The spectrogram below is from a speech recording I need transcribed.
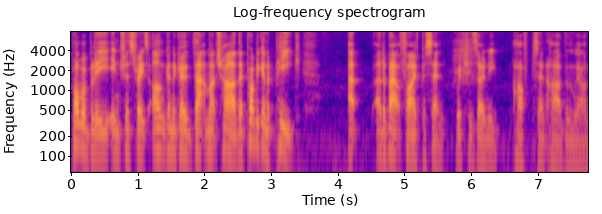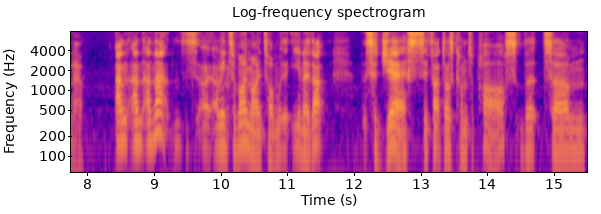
probably interest rates aren't going to go that much higher. They're probably going to peak at at about five percent, which is only half percent higher than we are now. And and and that, I mean, to my mind, Tom, you know that suggests, if that does come to pass, that um,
